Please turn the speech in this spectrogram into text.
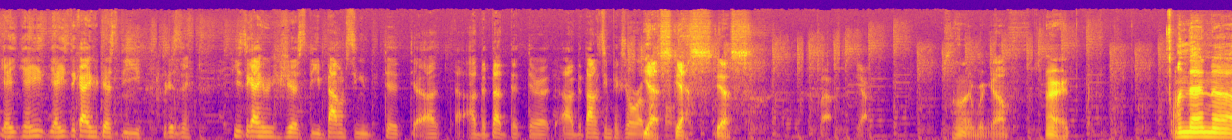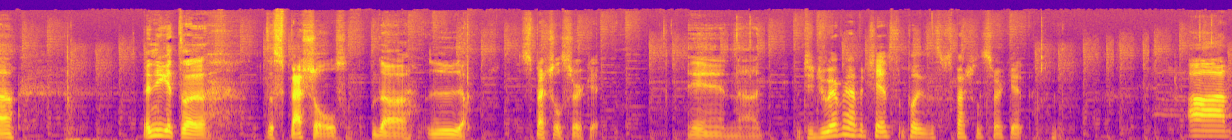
yeah, yeah, yeah. He's the guy who does the. Who does the. He's the guy who does the bouncing, the uh, uh, the the the, uh, the bouncing Pixora. Yes, muscles. yes, yes. But, yeah. So there we go. All right, and then uh then you get the the specials, the ugh, special circuit. And uh, did you ever have a chance to play the special circuit? Um,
